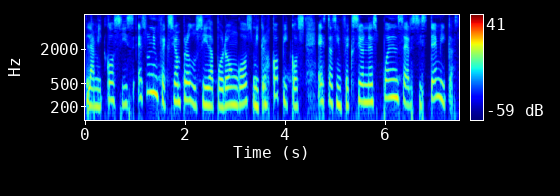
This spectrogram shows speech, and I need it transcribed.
La micosis es una infección producida por hongos microscópicos. Estas infecciones pueden ser sistémicas,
